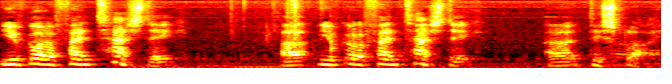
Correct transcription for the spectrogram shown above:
you've got a fantastic uh, you've got a fantastic uh, display.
